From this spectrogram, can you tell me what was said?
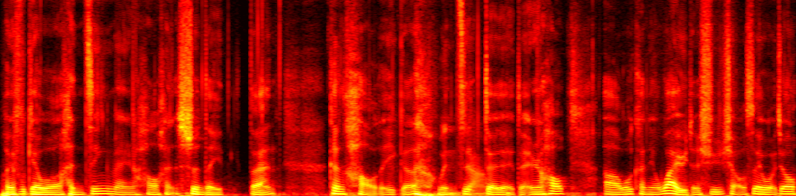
回复给我很精美，然后很顺的一段更好的一个文字，对对对。然后啊、呃，我可能有外语的需求，所以我就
